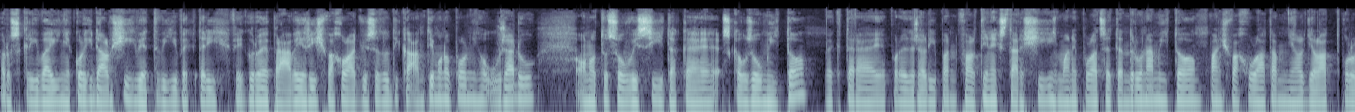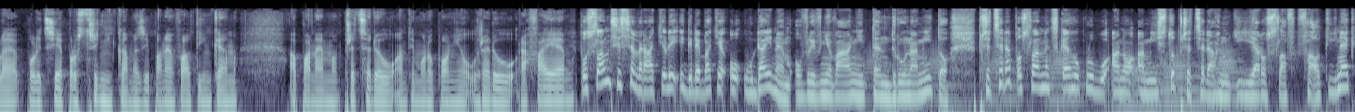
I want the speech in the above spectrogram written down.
rozkrývají několik dalších větví, ve kterých figuruje právě Jiří Švachol, ať už se to týká antimonopolního úřadu. Ono to souvisí také s kauzou Mýto, ve které je podezřelý pan Faltinek starší z manipulace tendru na Mýto. Pan Švachula tam měl dělat podle policie prostředníka mezi panem Faltínkem a panem předsedou antimonopolního úřadu Rafajem. Poslanci se vrátili i k debatě o údajném ovlivňování tendru na Mýto. Předseda poslaneckého klubu ANO a místo předseda hnutí Jaroslav Faltýnek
